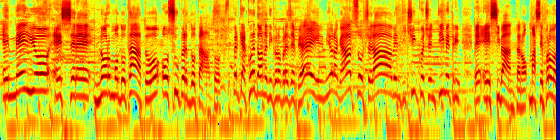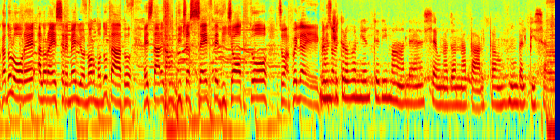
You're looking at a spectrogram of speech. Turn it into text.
è meglio essere normodotato o superdotato? Perché alcune donne dicono, per esempio, ehi, il mio ragazzo ce l'ha 25 centimetri e, e si vantano, ma se provoca dolore, allora essere meglio normodotato e stare su 17, 18, insomma, quelle, quelli Non sono ci trovo niente di male se una donna palpa un bel pisello.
